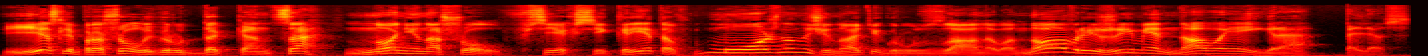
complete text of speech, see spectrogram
Если прошел игру до конца, но не нашел всех секретов, можно начинать игру заново, но в режиме «Новая игра плюс.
